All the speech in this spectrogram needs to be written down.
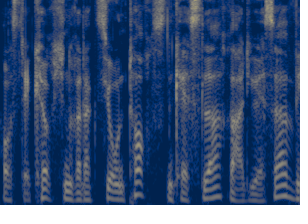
Aus der Kirchenredaktion Torsten Kessler, Radio SAW.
